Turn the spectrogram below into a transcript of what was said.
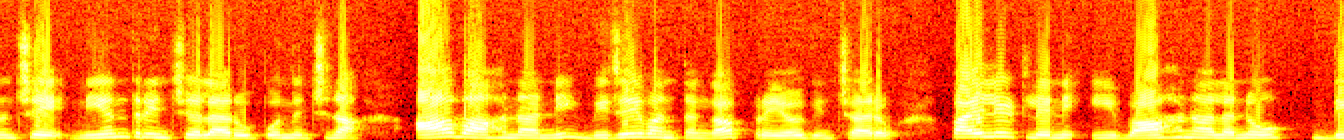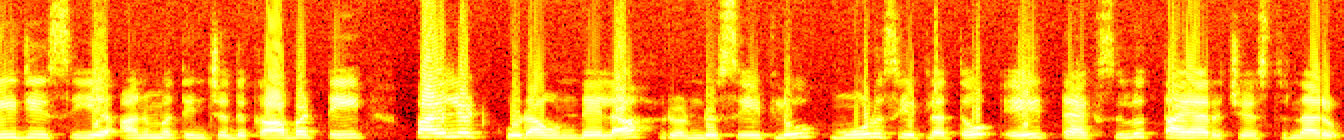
నుంచే నియంత్రించేలా రూపొందించిన ఆ వాహనాన్ని విజయవంతంగా ప్రయోగించారు. పైలట్ లేని ఈ వాహనాలను డీజీసీఏ అనుమతించదు కాబట్టి పైలట్ కూడా ఉండేలా రెండు సీట్లు మూడు సీట్లతో ఎయిర్ ట్యాక్సీలు తయారు చేస్తున్నారు.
